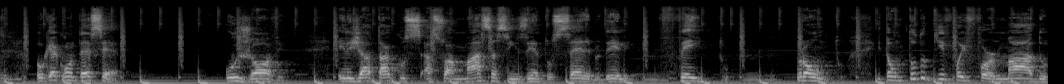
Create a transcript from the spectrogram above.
Uhum. O que acontece é, o jovem, ele já tá com a sua massa cinzenta, o cérebro dele, uhum. feito, uhum. pronto. Então tudo que foi formado,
